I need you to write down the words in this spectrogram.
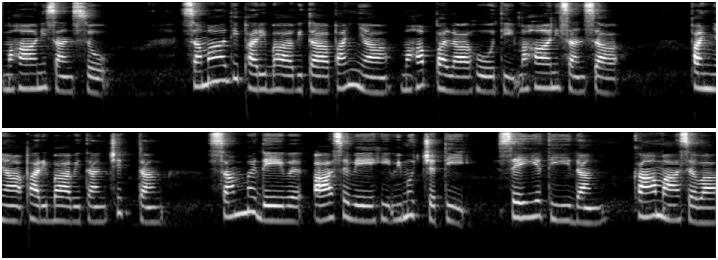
මහානිසංසෝ. සමාධි පරිභාවිතා පඤ්ඤා මහප්පලා හෝති මහානිසංසා. පඤ්ඤා පරිභාවිතං චිත්තං සම්මදේව ආසවේහි විමුච්ඡති. සේයතිදං කාමාසවා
